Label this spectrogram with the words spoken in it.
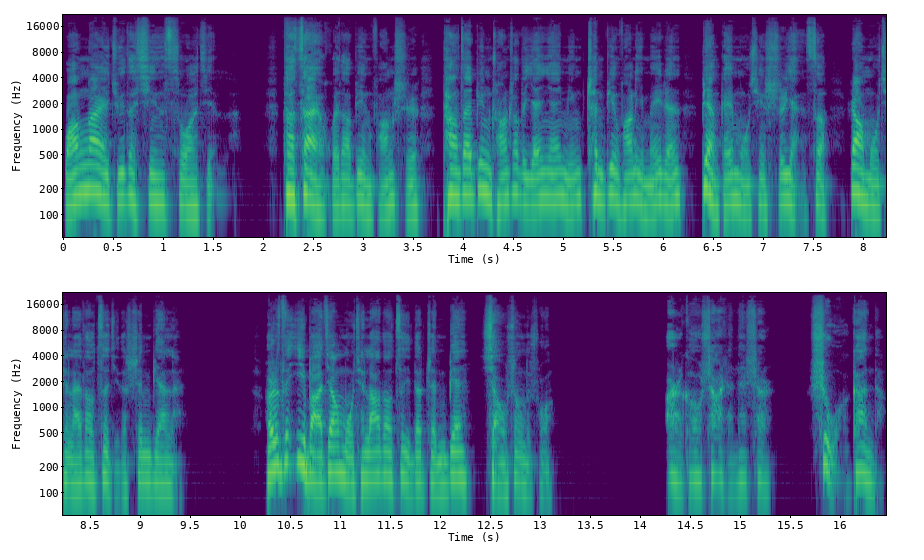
王爱菊的心缩紧了。他再回到病房时，躺在病床上的严延明趁病房里没人，便给母亲使眼色，让母亲来到自己的身边来。儿子一把将母亲拉到自己的枕边，小声地说：“二高杀人的事儿是我干的。”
